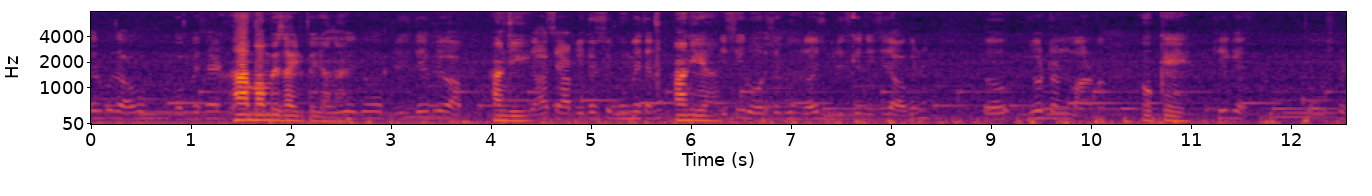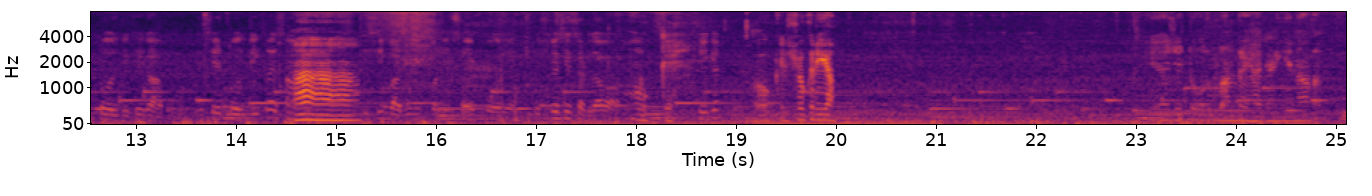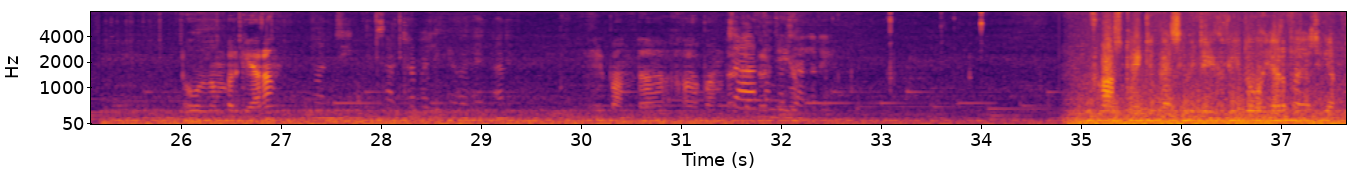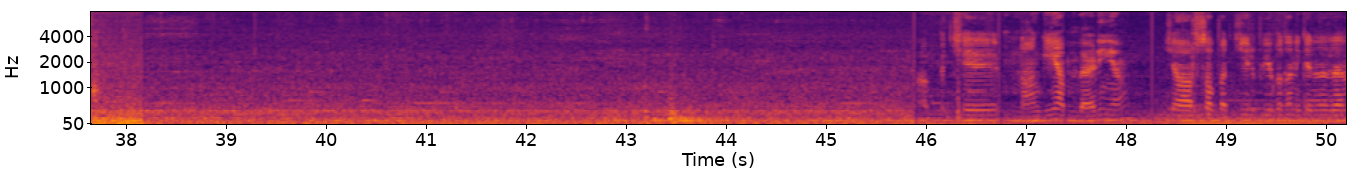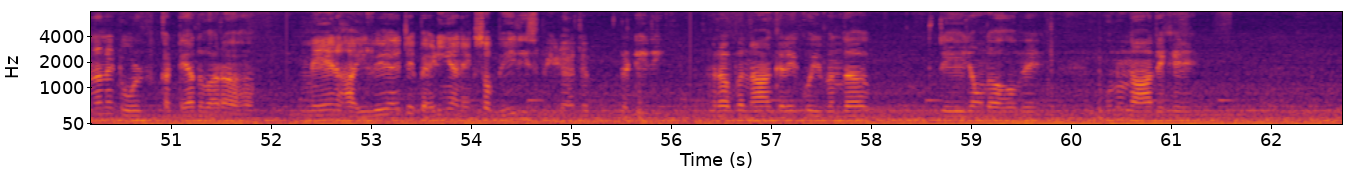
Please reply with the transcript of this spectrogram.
इधर को जाओ बॉम्बे साइड हाँ बॉम्बे साइड पे जाना ये है जो ब्रिज देख रहे हो आप हाँ जी जहाँ से आप इधर से घूमे थे ना हाँ जी हाँ इसी रोड से घूम जाओ इस ब्रिज के नीचे जाओगे ना तो यो टर्न मारना ओके ठीक है तो उस पर टोल दिखेगा आपको जैसे टोल दिख रहा है हाँ सामने हाँ हाँ इसी बाजू में ऊपर साइड टोल है उस पे से चढ़ जाओ आप ओके ठीक है ਓਕੇ ਸ਼ੁਕਰੀਆ ਇਹ ਜੀ ਟੋਲ ਬਣ ਰਿਹਾ ਜਾਨੀ ਇਹਨਾਂ ਦਾ ਟੋਲ ਨੰਬਰ 11 ਹਾਂਜੀ 60 ਰੁਪਏ ਲਿਖੇ ਬੰਦਾ ਆ ਬੰਦਾ ਚਾਰ ਨੰਬਰ ਚੱਲ ਰਹੇ। ਫਾਸਟ ਟੈਗ ਦੇ ਪੈਸੇ ਵੀ ਦੇਖ ਲਈ 2000 ਪਾਇਆ ਸੀ ਆਪਾਂ। ਆ ਪਿੱਛੇ ਨਾਂਗੀਆਂ ਬੈੜੀਆਂ 425 ਰੁਪਏ ਪਤਾ ਨਹੀਂ ਕਿੰਨੇ ਦਾ ਇਹਨਾਂ ਨੇ ਟੋਲ ਕੱਟਿਆ ਦੁਬਾਰਾ ਆਹ। ਮੇਨ ਹਾਈਵੇ ਹੈ ਤੇ ਬੈੜੀਆਂ ਨੇ 120 ਦੀ ਸਪੀਡ ਹੈ ਤੇ ਗੱਡੀ ਦੀ। ਰੱਬ ਨਾ ਕਰੇ ਕੋਈ ਬੰਦਾ ਤੇਜ਼ ਆਉਂਦਾ ਹੋਵੇ। ਉਹਨੂੰ ਨਾ ਦਿਖੇ।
